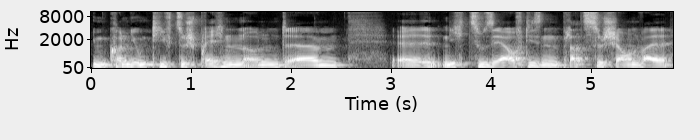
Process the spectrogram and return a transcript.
im Konjunktiv zu sprechen und ähm, äh, nicht zu sehr auf diesen Platz zu schauen, weil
